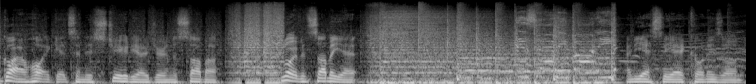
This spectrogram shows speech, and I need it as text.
forgot how hot it gets in this studio during the summer. It's not even summer yet. And yes, the aircon is on.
